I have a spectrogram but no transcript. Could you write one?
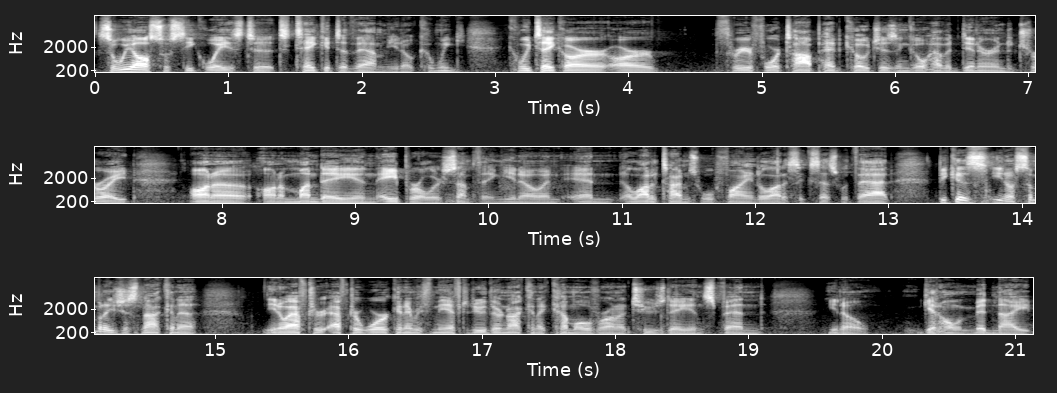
so we also seek ways to, to take it to them. You know, can we can we take our our three or four top head coaches and go have a dinner in Detroit on a on a Monday in April or something, you know, and and a lot of times we'll find a lot of success with that because you know somebody's just not to, you know, after after work and everything they have to do, they're not to come over on a Tuesday and spend, you know, get home at midnight,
